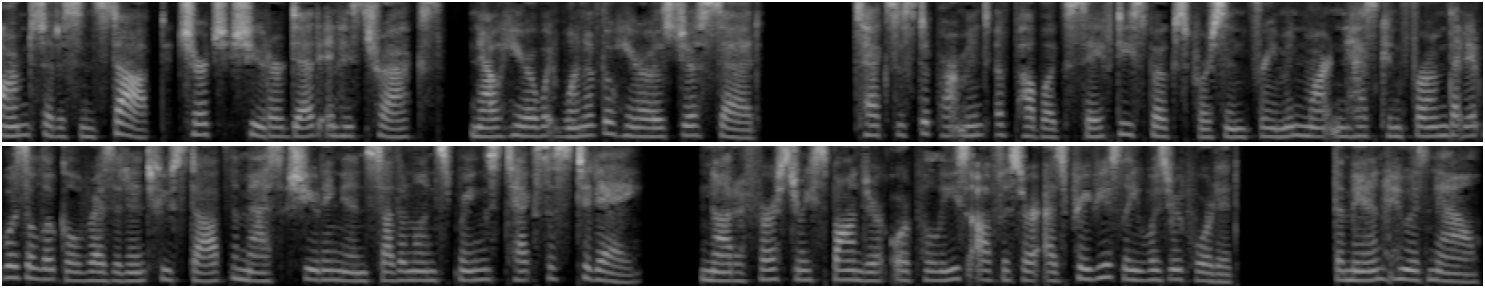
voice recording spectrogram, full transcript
Armed citizen stopped church shooter dead in his tracks. Now hear what one of the heroes just said. Texas Department of Public Safety spokesperson Freeman Martin has confirmed that it was a local resident who stopped the mass shooting in Sutherland Springs, Texas today. Not a first responder or police officer as previously was reported. The man who is now,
